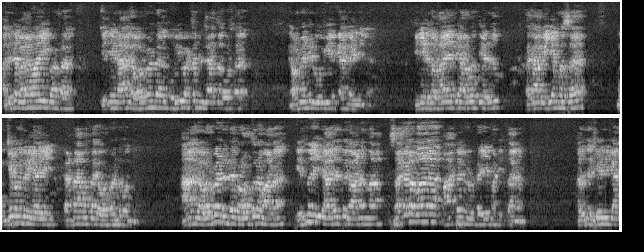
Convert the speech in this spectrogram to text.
അതിന്റെ ഫലമായി കൊണ്ട് പിന്നീട് ആ ഗവൺമെന്റ് ഭൂരിപക്ഷം ഇല്ലാത്തത് കൊണ്ട് ഗവൺമെന്റ് രൂപീകരിക്കാൻ കഴിഞ്ഞില്ല. പിന്നീട് തൊള്ളായിരത്തി അറുപത്തി ഏഴിൽ സഖാ വി എം എസ് മുഖ്യമന്ത്രിയായി രണ്ടാമത്തെ ഗവൺമെന്റ് വന്നു. ആ ഗവൺമെന്റിന്റെ പ്രവർത്തനമാണ് ഇന്ന് ഈ രാജ്യത്ത് കാണുന്ന സകലമായ മാറ്റങ്ങളുടെയും അടിസ്ഥാനം. അത് നിഷേധിക്കാൻ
